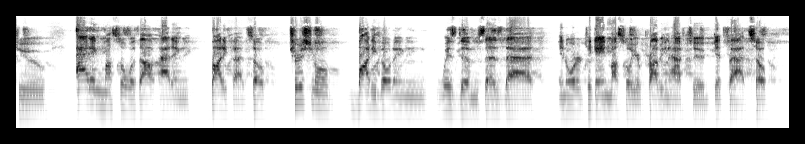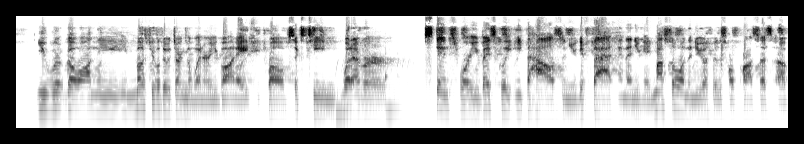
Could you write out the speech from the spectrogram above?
to adding muscle without adding body fat. So, traditional bodybuilding wisdom says that in order to gain muscle, you're probably going to have to get fat. So, you go on the most people do it during the winter you go on 8 12 16 whatever stints where you basically eat the house and you get fat and then you gain muscle and then you go through this whole process of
